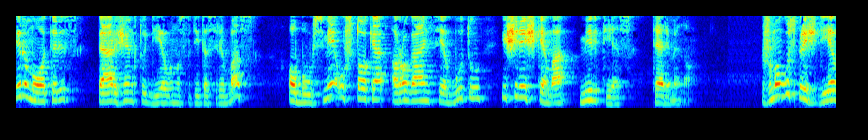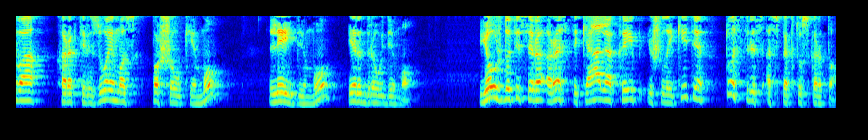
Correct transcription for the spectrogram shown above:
ir moteris peržengtų dievų nustatytas ribas, o bausmė už tokią aroganciją būtų išreiškiama mirties termino. Žmogus prieš Dievą charakterizuojamas pašaukimu, leidimu ir draudimu. Jo užduotis yra rasti kelią, kaip išlaikyti tuos tris aspektus kartu.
